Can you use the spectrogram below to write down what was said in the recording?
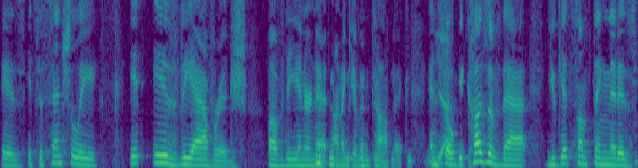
is it's essentially it is the average of the internet on a given topic. And so because of that, you get something that is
